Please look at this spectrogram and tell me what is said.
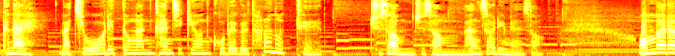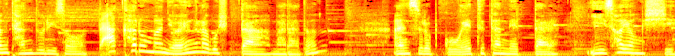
그날 마치 오랫동안 간직해온 고백을 털어놓듯 주섬주섬 망설이면서 엄마랑 단둘이서 딱 하루만 여행을 하고 싶다 말하던 안쓰럽고 애틋한 내 딸 이서영 씨.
